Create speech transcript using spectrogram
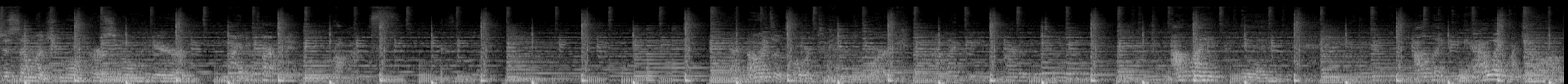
it's just so much more personal here. My department rocks. I always look forward to coming to work. I like being part of the team. I like the, I like, I like my job.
